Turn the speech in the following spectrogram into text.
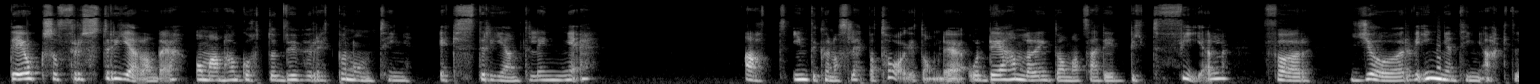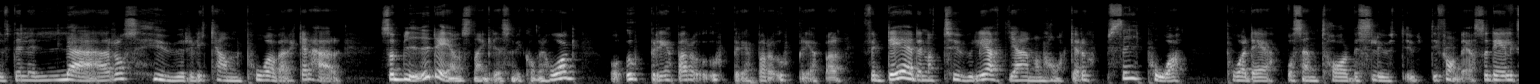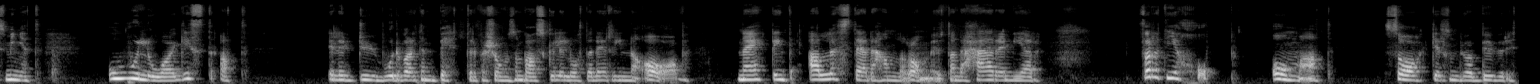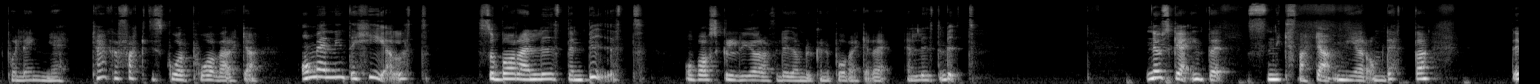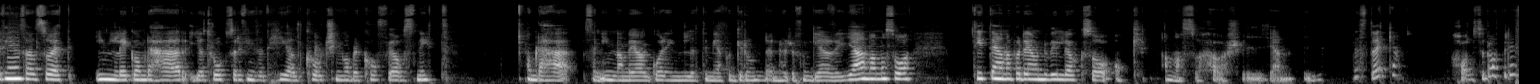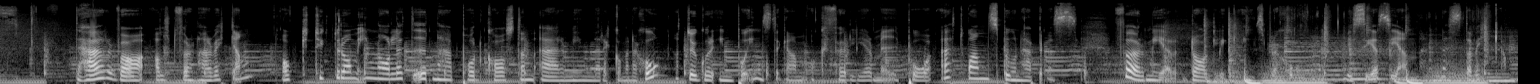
det är också frustrerande om man har gått och burit på någonting extremt länge. Att inte kunna släppa taget om det. Och det handlar inte om att så här, det är ditt fel. För gör vi ingenting aktivt eller lär oss hur vi kan påverka det här så blir det en sån här grej som vi kommer ihåg och upprepar och upprepar och upprepar. För det är det naturliga att hjärnan hakar upp sig på på det och sen tar beslut utifrån det. Så det är liksom inget ologiskt att eller du borde varit en bättre person som bara skulle låta det rinna av. Nej, det är inte alls det det handlar om, utan det här är mer för att ge hopp om att saker som du har burit på länge kanske faktiskt går att påverka. Om än inte helt, så bara en liten bit. Och vad skulle du göra för dig om du kunde påverka det en liten bit? Nu ska jag inte snicksnacka mer om detta. Det finns alltså ett inlägg om det här. Jag tror också det finns ett helt coaching over coffee avsnitt om det här sen innan jag går in lite mer på grunden hur det fungerar i hjärnan och så. Titta gärna på det om du vill det också och annars så hörs vi igen i nästa vecka. Ha det så bra till dess! Det här var allt för den här veckan. Och tyckte du om innehållet i den här podcasten är min rekommendation att du går in på Instagram och följer mig på @onespoonhappiness för mer daglig inspiration. Vi ses igen nästa vecka.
